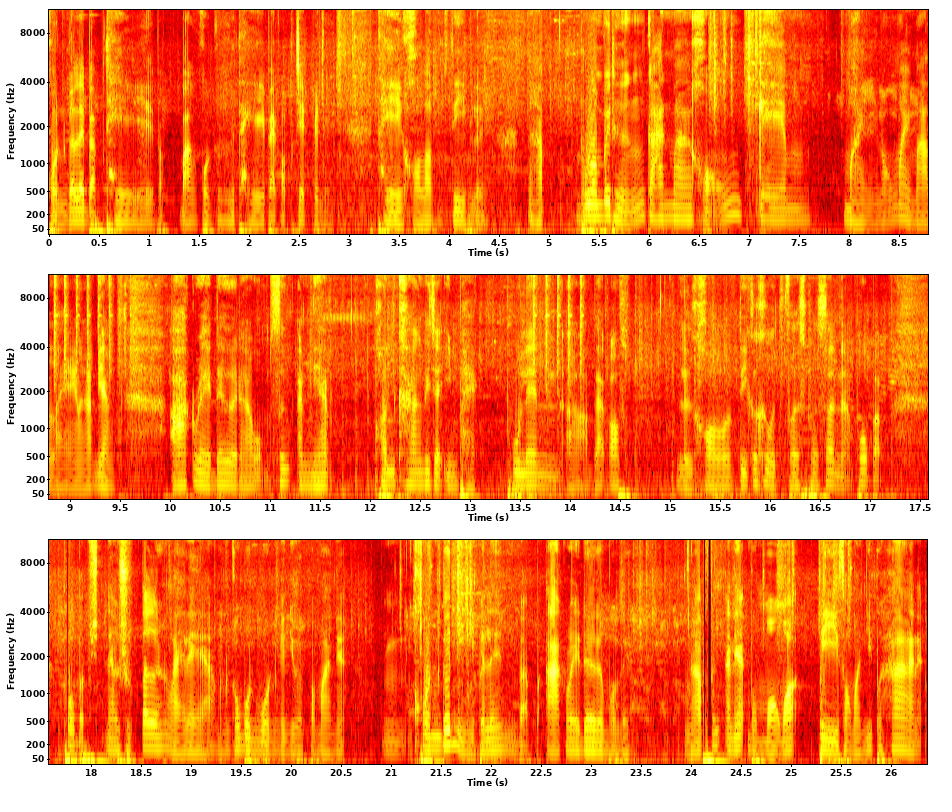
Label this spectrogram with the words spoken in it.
คนก็เลยแบบเทแบบบางคนก็คือเทแบ็กออฟเจ็ไปเลย เทคอร์รัปตี้ไปเลยนะครับ รวมไปถึงการมาของเกมใหม่น้องใหม่มาแรงนะครับ อย่าง Arc Raider นะครับผม ซึ่งอันเนี้ยค่อนข้างที่จะ Impact ผู้เล่นอ่า Black Ops หรือ Call of Duty ก็คือ First Person อะพวกแบบ พวกแบบแนวชูเตอร์ทั้งหลายเลยอะมันก็วนๆกันอยู่ประมาณเนี้ยคนก็หนีไปเล่นแบบ Arc Raider กันหมดเลย นะครับซึ่งอันเนี้ยผมมองว่าปี 2025 เนี่ย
